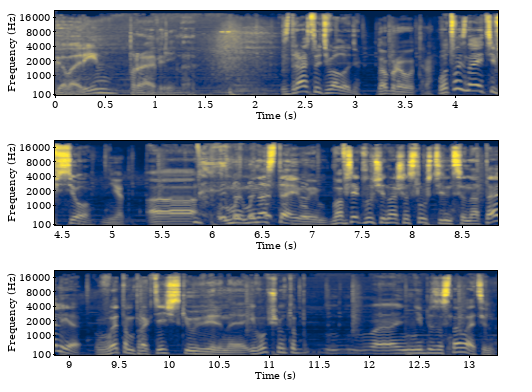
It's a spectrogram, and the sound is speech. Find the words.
Говорим правильно. Здравствуйте, Володя. Доброе утро. Вот вы знаете все. Нет. А, мы, мы настаиваем. Во всяком случае, наша слушательница Наталья в этом практически уверенная. И, в общем-то, а, не безосновательно.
